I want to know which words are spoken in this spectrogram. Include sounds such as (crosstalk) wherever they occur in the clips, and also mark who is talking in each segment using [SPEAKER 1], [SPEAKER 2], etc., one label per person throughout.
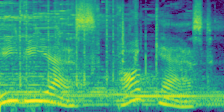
[SPEAKER 1] TBS Podcast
